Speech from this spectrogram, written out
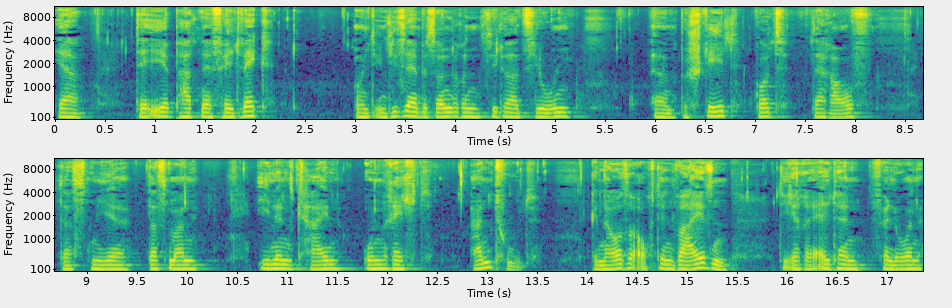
ja, der Ehepartner fällt weg. Und in dieser besonderen Situation äh, besteht Gott darauf, dass, mir, dass man ihnen kein Unrecht antut. Genauso auch den Weisen, die ihre Eltern verloren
